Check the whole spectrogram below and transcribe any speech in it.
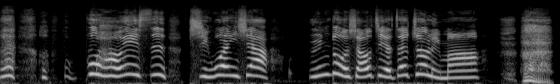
哎，不好意思，请问一下，云朵小姐在这里吗？哎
